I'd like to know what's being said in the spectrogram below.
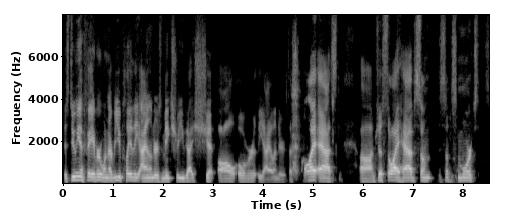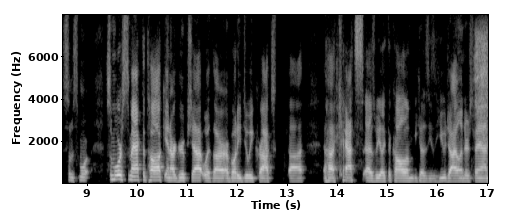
Just do me a favor whenever you play the Islanders, make sure you guys shit all over the Islanders. That's all I ask. Um, just so I have some some some more some more some more smack to talk in our group chat with our, our buddy Dewey Crocs. Uh, uh, cats, as we like to call him, because he's a huge Islanders fan,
